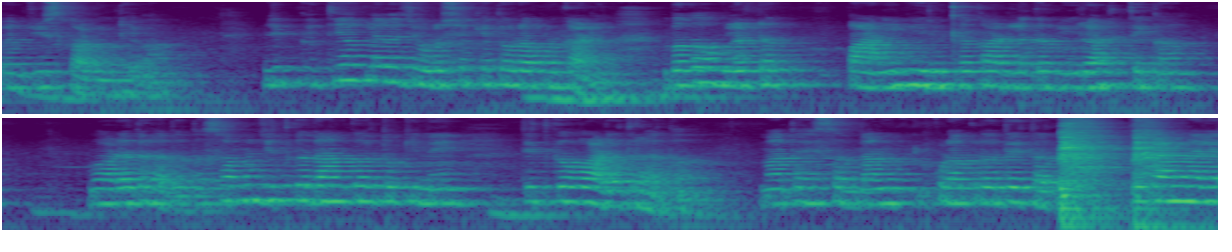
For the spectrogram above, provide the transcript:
पंचवीस काढून ठेवा. म्हणजे किती आपल्याला जेवढं शक्य तेवढं आपण काढलं. बघा उलट पाणी विहिरीतलं काढलं तर विहीर आटते का? वाढत राहतं. तसं आपण जितकं दान करतो की नाही तितकं वाढत राहतं. मग आता हे सद्दान कुणाकडं देतात? ते काय म्हणाले?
